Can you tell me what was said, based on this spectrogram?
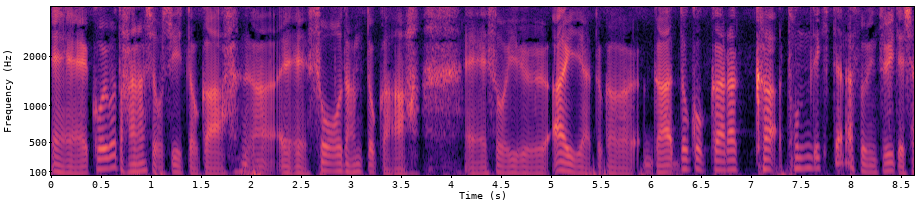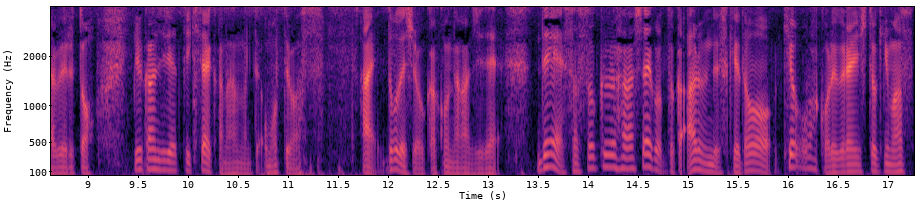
えー、こういうこと話してほしいとか、えー、相談とかえー、そういうアイデアとかがどこからか飛んできたらそれについて喋るという感じでやっていきたいかななんて思ってます。はい。どうでしょうか？こんな感じで。で、早速話したいこととかあるんですけど、今日はこれぐらいにしときます。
